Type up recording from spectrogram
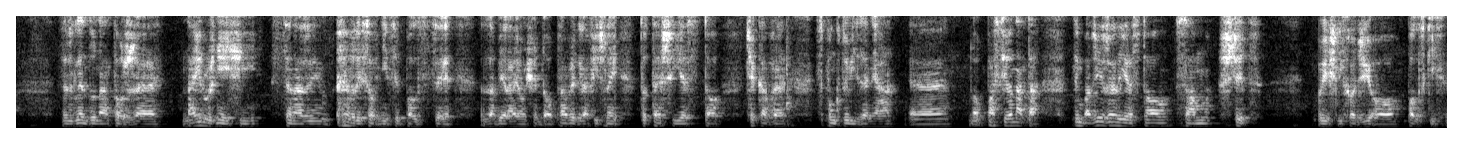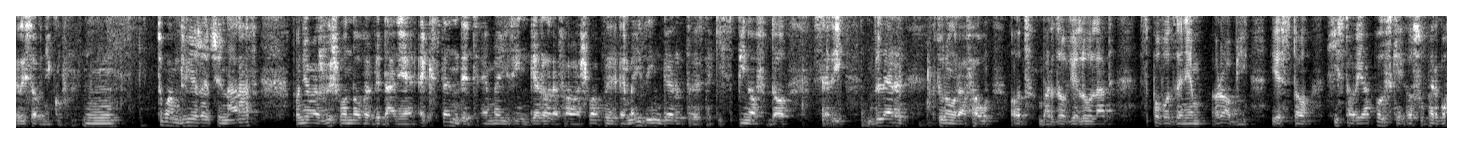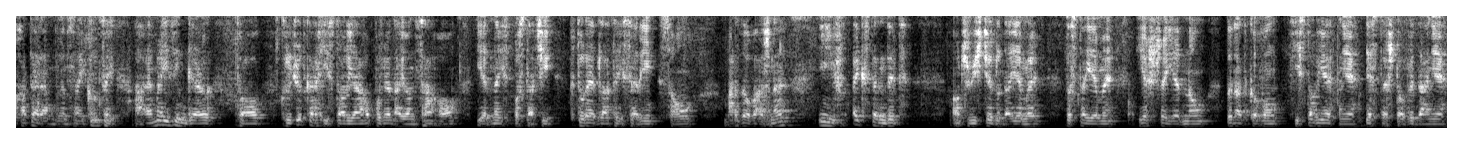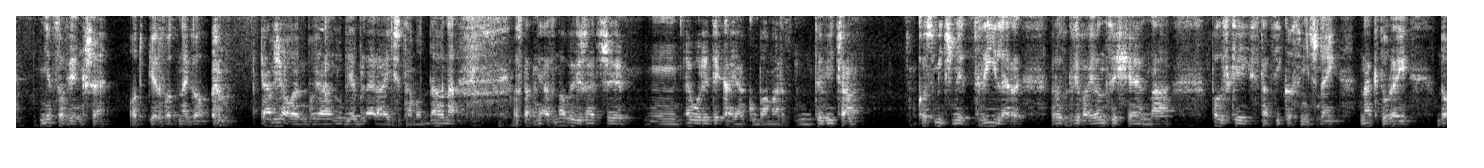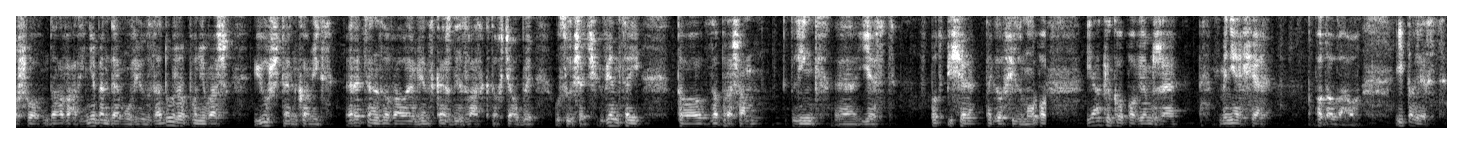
ze względu na to, że najróżniejsi scenarzy, rysownicy polscy zabierają się do oprawy graficznej, to też jest to ciekawe z punktu widzenia e, no, pasjonata. Tym bardziej, że jest to sam szczyt jeśli chodzi o polskich rysowników. Mm, Tu mam dwie rzeczy naraz, ponieważ wyszło nowe wydanie Extended Amazing Girl Rafała Szłapy. Amazing Girl to jest taki spin-off do serii Blair, którą Rafał od bardzo wielu lat z powodzeniem robi. Jest to historia polskiego superbohatera, mówiąc najkrócej, a Amazing Girl to króciutka historia opowiadająca o jednej z postaci, które dla tej serii są bardzo ważne i w Extended oczywiście dodajemy, dostajemy jeszcze jedną dodatkową historię. Jest też to wydanie nieco większe od pierwotnego. Ja wziąłem, bo ja lubię Blera i czytam od dawna. Ostatnia z nowych rzeczy mm, Eurydyka Jakuba Martywicza. Kosmiczny thriller rozgrywający się na polskiej stacji kosmicznej, na której doszło do awarii. Nie będę mówił za dużo, ponieważ już ten komiks recenzowałem, więc każdy z Was, kto chciałby usłyszeć więcej, to zapraszam. Link e, jest w podpisie tego filmu. Ja tylko powiem, że mnie się podobało. I to jest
